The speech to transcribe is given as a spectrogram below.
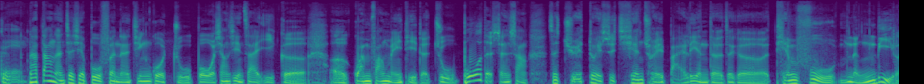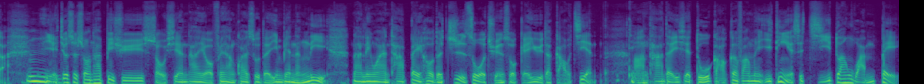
对，那当然，这些部分呢，经过主播，我相信在一个呃官方媒体的主播的身上，这绝对是千锤百炼的这个天赋能力了。嗯也就是说，他必须首先他有非常快速的应变能力，那另外他背后的制作群所给予的稿件啊，他的一些读稿各方面一定也是极端完备。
